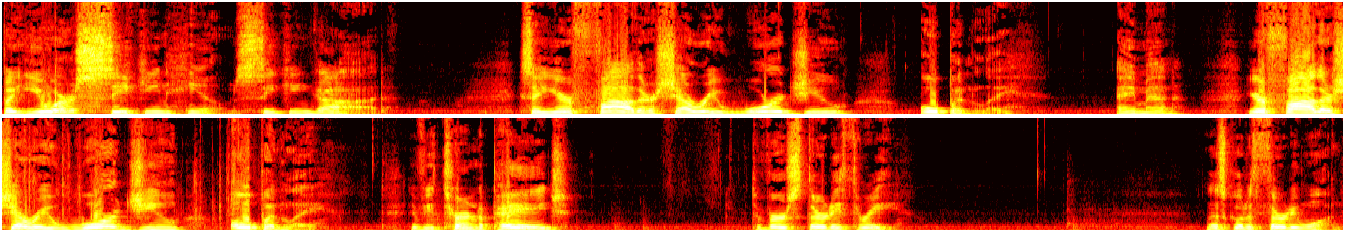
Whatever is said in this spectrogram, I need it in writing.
but you are seeking Him, seeking God. So your Father shall reward you openly. Amen. Your Father shall reward you openly. If you turn the page to verse 33, let's go to 31.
